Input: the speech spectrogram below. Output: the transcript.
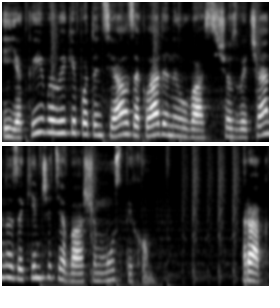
і який великий потенціал закладений у вас, що, звичайно, закінчиться вашим успіхом. Рак.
